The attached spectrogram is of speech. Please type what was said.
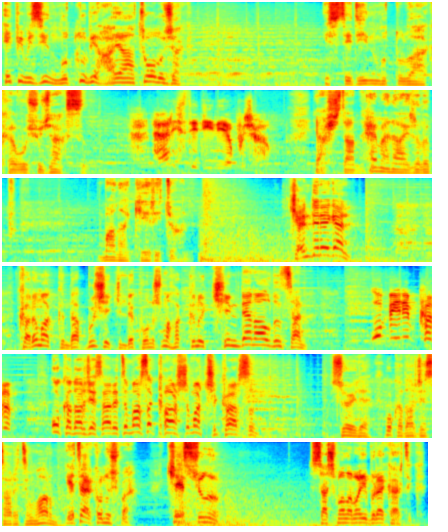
hepimizin mutlu bir hayatı olacak. İstediğin mutluluğa kavuşacaksın. Her istediğini yapacağım. Yaştan hemen ayrılıp bana geri dön. Kendine gel. Karım hakkında bu şekilde konuşma hakkını kimden aldın sen? O benim karım. O kadar cesaretin varsa karşıma çıkarsın. Söyle, o kadar cesaretin var mı? Yeter konuşma. Kes şunu. Saçmalamayı bırak artık.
